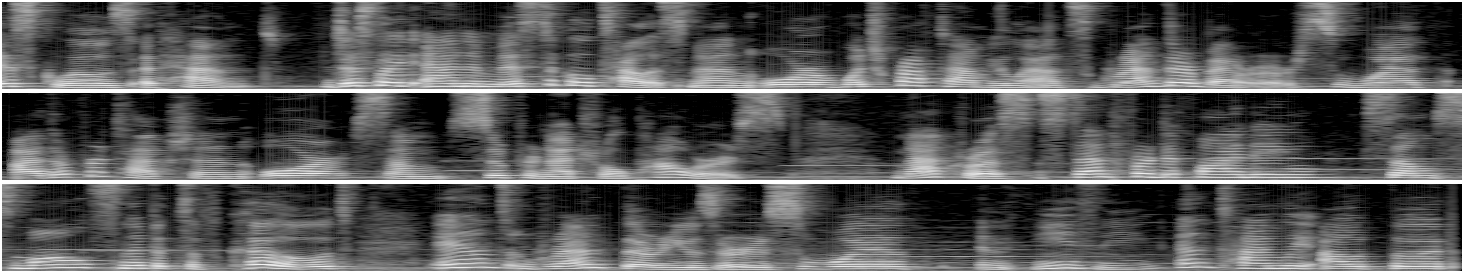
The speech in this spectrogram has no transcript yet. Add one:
is close at hand. Just like any mystical talisman or witchcraft amulets grant their bearers with either protection or some supernatural powers, macros stand for defining some small snippets of code and grant their users with an easy and timely output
